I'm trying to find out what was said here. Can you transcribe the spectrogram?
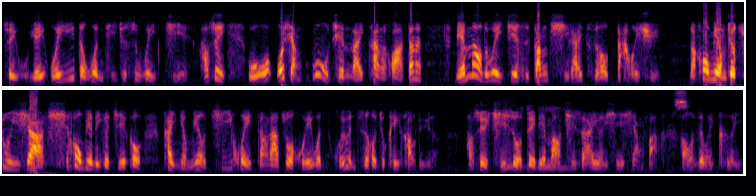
所以唯唯一的问题就是未接。好，所以我我想目前来看的话，当然联茂的未接是刚起来之后打回去。那后面我们就注意一下后面的一个结构，看有没有机会让它做回稳，回稳之后就可以考虑了。好，所以其实我对联茂其实还有一些想法，好，我认为可以。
